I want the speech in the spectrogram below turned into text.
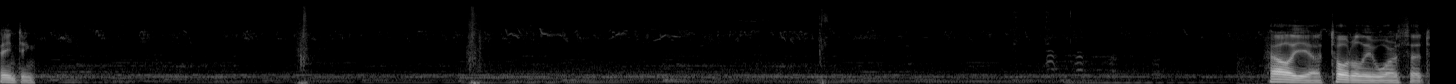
painting. Hell yeah, totally worth it.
